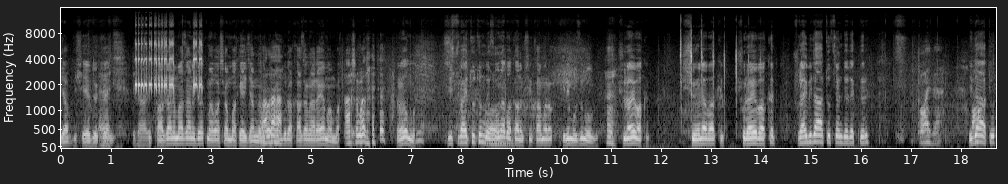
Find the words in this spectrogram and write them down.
Ya bir şeye dökelim. Evet. Bir daha kazanı mazanı dökme başkan bak heyecanlandım. Vallahi. Ben burada kazan arayamam bak. Akşama da Tamam mı? Siz şurayı tutun da Oo. sonra bakalım. Şimdi kamera film uzun oldu. Heh. Şuraya bakın. Şöyle bakın. Şuraya bakın. Şurayı bir daha tut sen dedektörü. Vay be. Bir Aa. daha tut.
